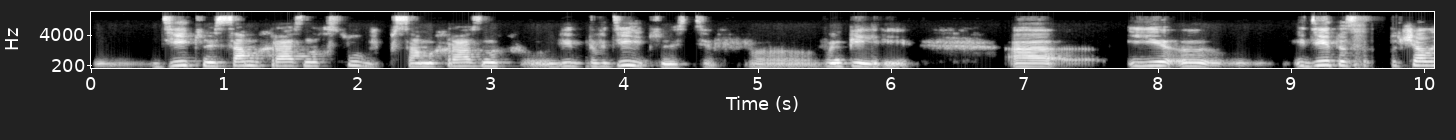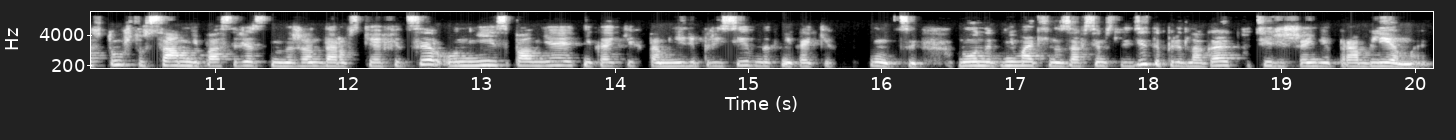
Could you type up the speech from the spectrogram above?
деятельность самых разных служб, самых разных видов деятельности в, в империи. А, и э, идея это заключалась в том, что сам непосредственно жандармский офицер, он не исполняет никаких там ни репрессивных, никаких функций, но он внимательно за всем следит и предлагает пути решения проблемы,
